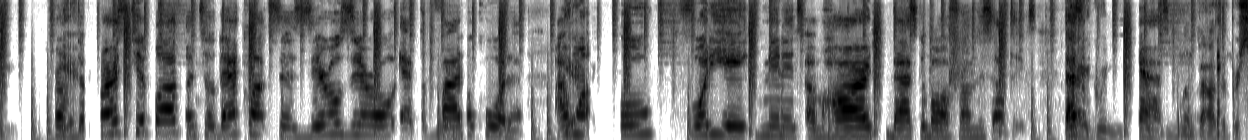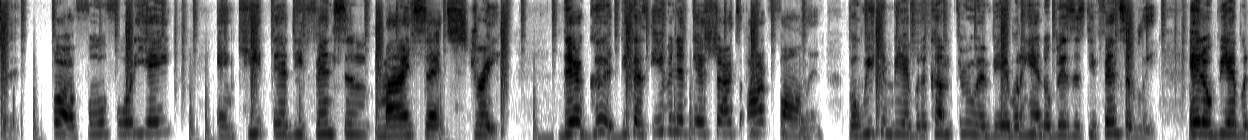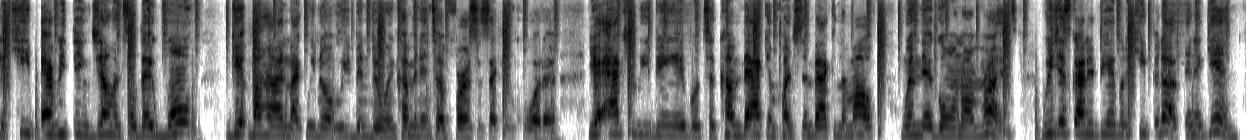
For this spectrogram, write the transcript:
from yeah. the first tip off until that clock says zero zero at the final quarter. I Yeah. want full 48 minutes of hard basketball from the Celtics. I That's agree. yes. 1000%. for a full 48 and keep their defensive mindset straight. They're good because even if their shots aren't falling, but we can be able to come through and be able to handle business defensively. It'll be able to keep everything gelling so they won't get behind like we normally been doing coming into first or second quarter. You're actually being able to come back and punch them back in the mouth when they're going on runs. We just got to be able to keep it up. And again,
